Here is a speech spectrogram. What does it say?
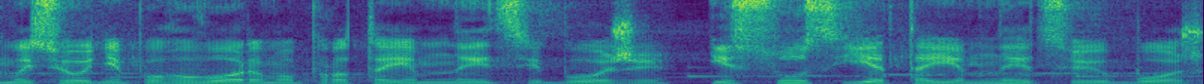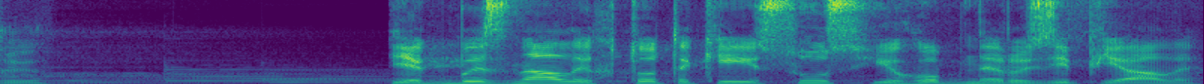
Ми сьогодні поговоримо про таємниці Божі. Ісус є таємницею Божою. Якби знали, хто такий Ісус, його б не розіп'яли.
